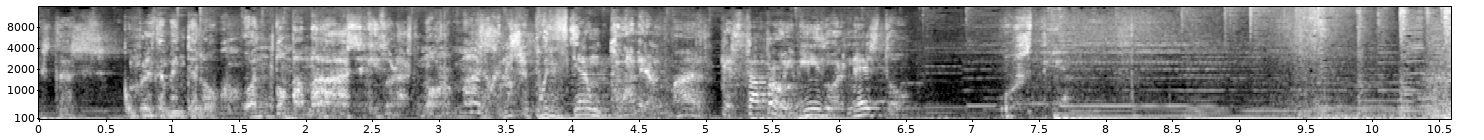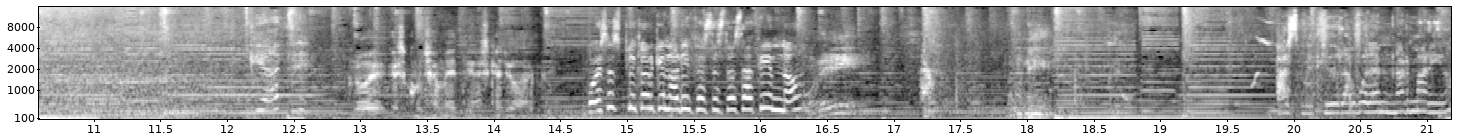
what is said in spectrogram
Estás completamente loco. ¿Cuándo mamá ha seguido las normas? Pero que no se puede tirar un cadáver al mar. Que está prohibido, Ernesto. Hostia. ¿Qué hace? Chloe, escúchame, tienes que ayudarme. ¿Puedes explicar qué narices estás haciendo? Uni, ¿Has metido a la abuela en un armario?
